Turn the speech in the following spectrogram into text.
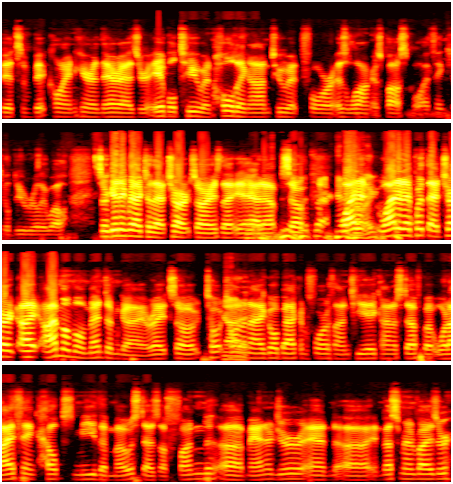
bits of Bitcoin here and there as you're able to, and holding on to it for as long as possible. I think you'll do really well. So getting back to that chart, sorry, is that you had up. So why did, why did I put that chart? I, I'm a momentum guy, right? So Tone and I go back and forth on TA kind of stuff. But what I think helps me the most as a fund uh, manager and uh, investment advisor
